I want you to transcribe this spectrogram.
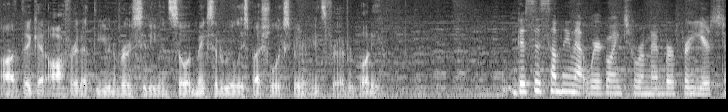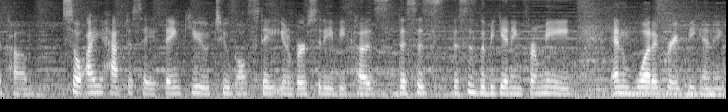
uh, that get offered at the university. And so it makes it a really special experience for everybody. This is something that we're going to remember for years to come. So I have to say thank you to Ball State University because this is, this is the beginning for me and what a great beginning.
